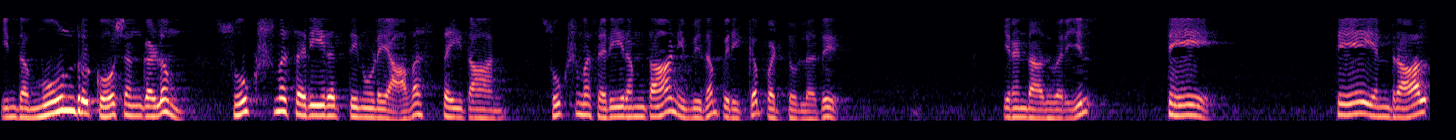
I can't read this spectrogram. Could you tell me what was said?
இந்த மூன்று கோஷங்களும் சூக்ம சரீரத்தினுடைய அவஸ்தை தான் சூக்ம சரீரம்தான் இவ்விதம் பிரிக்கப்பட்டுள்ளது. இரண்டாவது வரியில் தே. தே என்றால்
